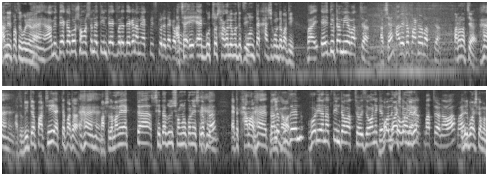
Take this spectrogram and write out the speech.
hundred percent Haryana. হ্যাঁ হ্যাঁ আমি দেখাবো সমস্যা নেই তিনটা একবারে দেখেন আমি এক পিস করে দেখাবো। আচ্ছা এই এক গুচ্ছ ছাগলের মধ্যে কোনটা খাসি কোনটা পাটি? ভাই এই দুটা মেয়ে বাচ্চা। আচ্ছা। আর এটা পাঠার বাচ্চা। পাঠা বাচ্চা? হ্যাঁ হ্যাঁ। আচ্ছা দুইটা পাঠি একটা পাঠা? হ্যাঁ, হ্যাঁ। মানে একটা সেটা যদি সংগ্রহ করেন সেটা হ্যাঁ। একটা খামার হ্যাঁ তাহলে বুঝেন হরিয়ানার তিনটা বাচ্চা হয়েছে। অনেকে বলে বয়স কেমন? বাচ্চা নেওয়া এদের বয়স কেমন?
